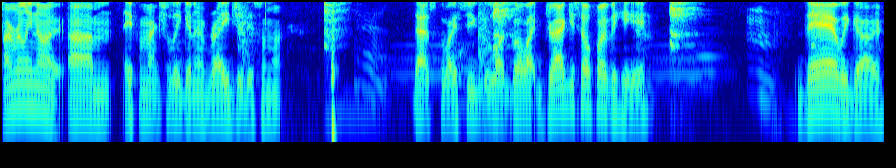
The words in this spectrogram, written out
I don't really know um, if I'm actually gonna rage at this or not. That's the way. So you like go like drag yourself over here. There we go.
